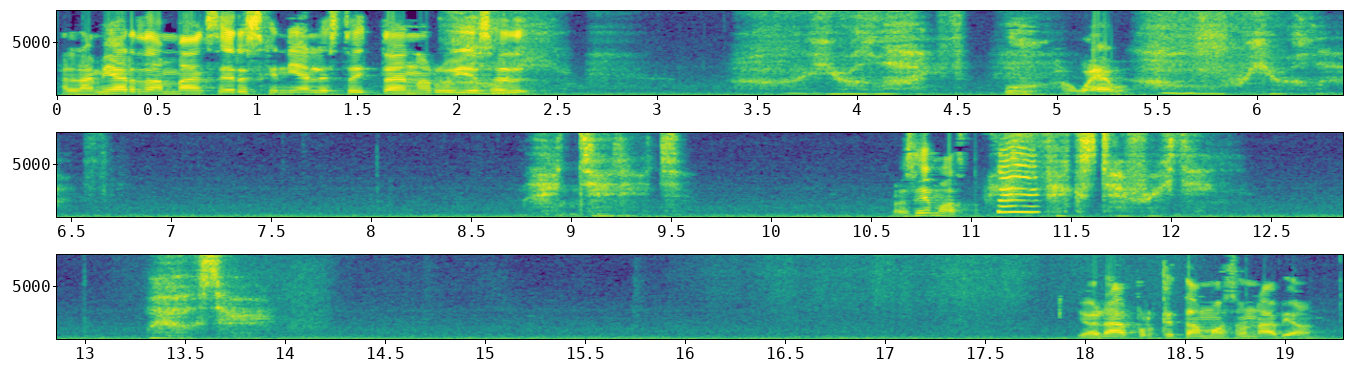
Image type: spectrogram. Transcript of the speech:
A la mierda, Max, eres genial. Estoy tan orgulloso de. Oh, you're alive. Uh, a huevo. Oh, you're alive. I did it. Lo hacemos. I fixed everything. Well, sir. Y ahora, ¿por qué estamos en un avión?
